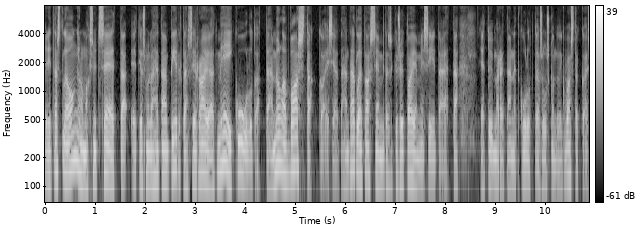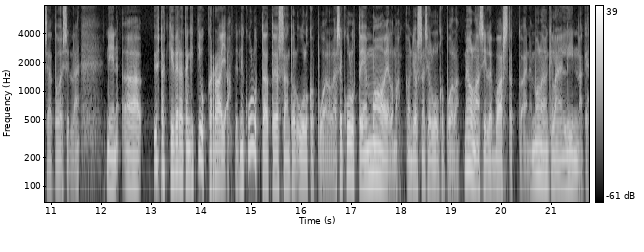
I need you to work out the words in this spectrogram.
Eli tästä tulee ongelmaksi nyt se, että, että jos me lähdetään piirtämään siihen rajoja, että me ei kuuluta tähän, me ollaan vastakkaisia tähän. Tämä tulee taas siihen, mitä sä kysyit aiemmin siitä, että, että ymmärretään, että kuluttajasuuskunta on vastakkaisia toisilleen. Niin äh, yhtäkkiä vedetäänkin tiukka raja, että ne kuluttajat on jossain tuolla ulkopuolella ja se kuluttajien maailma on jossain siellä ulkopuolella. Me ollaan sille vastakkainen. Me ollaan jonkinlainen linnake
